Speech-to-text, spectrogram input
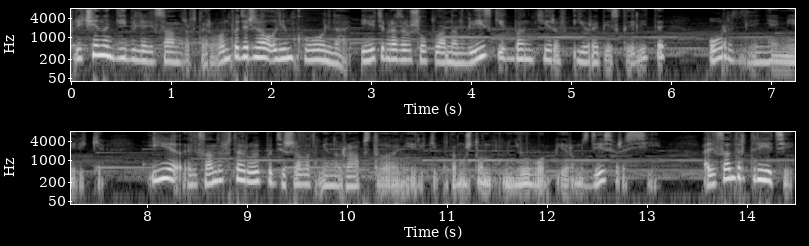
Причина гибели Александра II. Он поддержал Линкольна и этим разрушил план английских банкиров и европейской элиты о разделении Америки. И Александр II поддержал отмену рабства в Америке, потому что он отменил его первым здесь, в России. Александр III.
